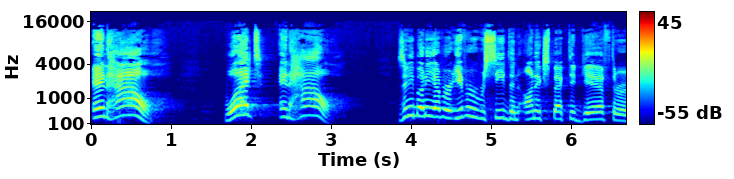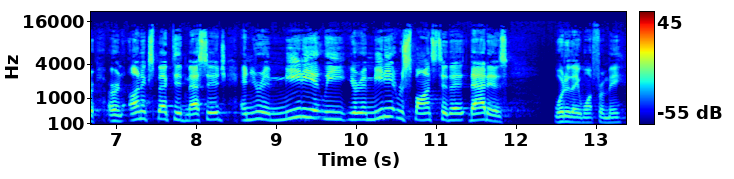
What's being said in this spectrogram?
and how? What and how? Has anybody ever, you ever received an unexpected gift or, or an unexpected message, and your immediately, your immediate response to that, that is, what do they want from me?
